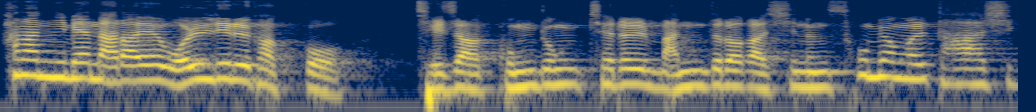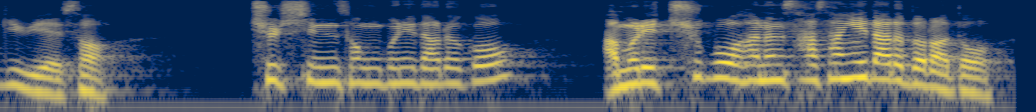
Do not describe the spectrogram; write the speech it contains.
하나님의 나라의 원리를 갖고 제자 공동체를 만들어 가시는 소명을 다하시기 위해서 출신 성분이 다르고 아무리 추구하는 사상이 다르더라도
